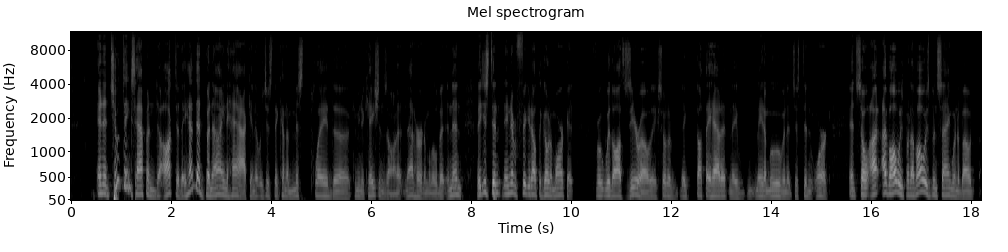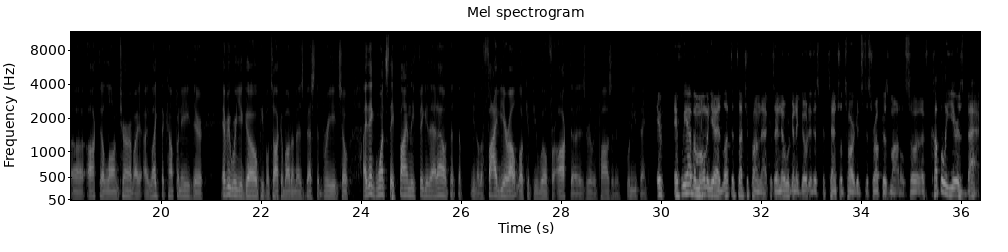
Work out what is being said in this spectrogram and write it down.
And then two things happened to Okta. They had that benign hack and it was just, they kind of misplayed the communications on it and that hurt them a little bit. And then they just didn't, they never figured out the go to market for, with Auth0. They sort of, they thought they had it and they made a move and it just didn't work. And so I, have always, but I've always been sanguine about uh, Okta long-term. I, I like the company. They're, everywhere you go, people talk about them as best of breed. So I think once they finally figure that out, that the, you know, the five-year outlook, if you will, for Okta is really positive. What do you think? If, if we have a moment, yeah, I'd love to touch upon that because I know we're going to go to this potential targets disruptors model. So a couple of years back,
